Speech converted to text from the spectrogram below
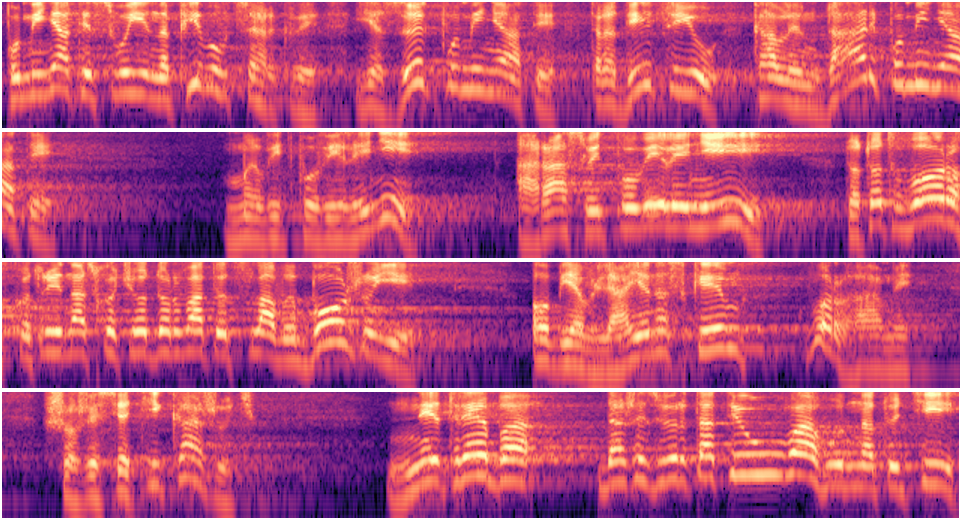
поміняти свої напіви в церкві, язик поміняти, традицію, календар поміняти? Ми відповіли ні. А раз відповіли ні, то тот ворог, котрий нас хоче одорвати від слави Божої, об'являє нас ким? Ворогами. Що ж святі кажуть? Не треба навіть звертати увагу на ті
